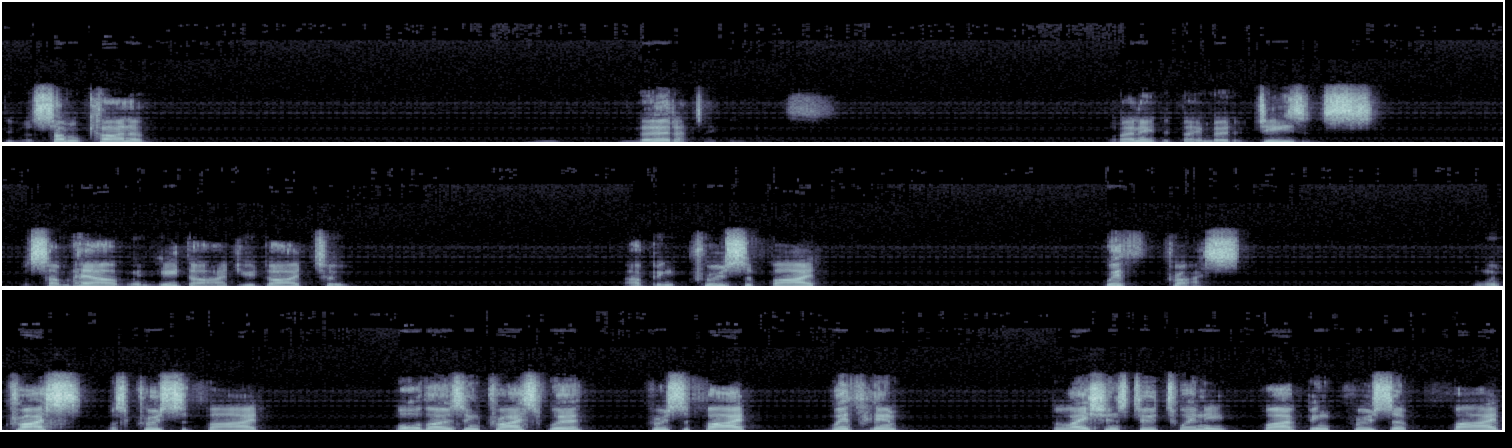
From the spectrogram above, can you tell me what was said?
There was some kind of murder taking place. Not only did they murder Jesus, but somehow when he died, you died too. I've been crucified with Christ. And when Christ was crucified, all those in Christ were crucified with him. Galatians 2:20, for I've been crucified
